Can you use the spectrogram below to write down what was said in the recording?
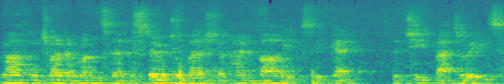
rather than trying to run to the spiritual version of home bargains to get the cheap batteries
